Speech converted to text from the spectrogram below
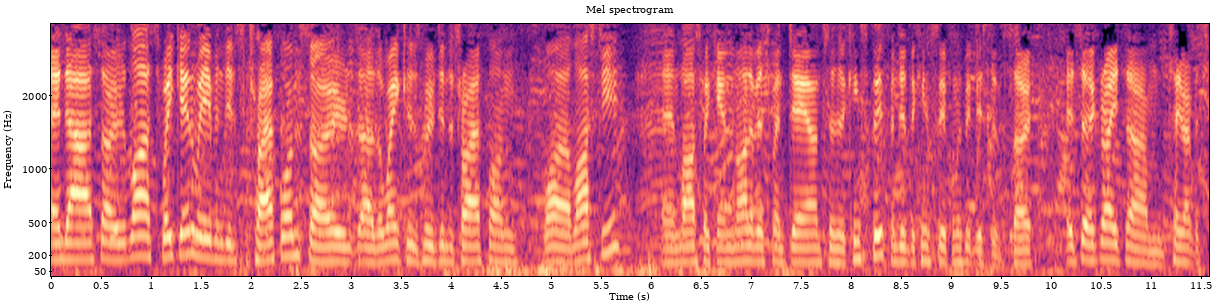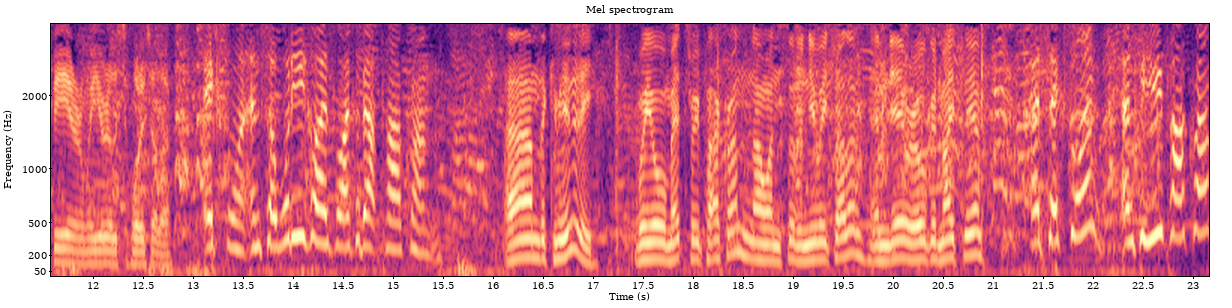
And uh, so last weekend we even did some triathlon. So uh, the Wankers moved into triathlon uh, last year, and last weekend nine of us went down to Kingscliff and did the Kingscliff Olympic distance. So it's a great um, team atmosphere, and we really support each other. Excellent. And so, what do you guys like about Parkrun? Um, the community. We all met through Parkrun. No one sort of knew each other, and yeah, we're all good mates now. That's excellent. And for you, Parkrun?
